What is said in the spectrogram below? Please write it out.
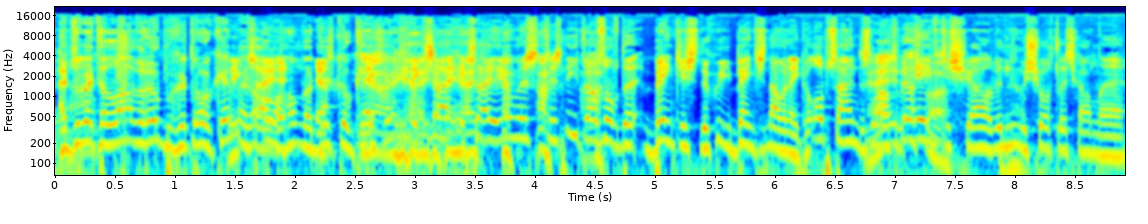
En toen werd de la weer opengetrokken met allerhande ja. disco classics. Ik, zei, ik zei, jongens, het is niet alsof de, bandjes, de goede bandjes nou in één keer op zijn. Dus Nee, laten we eventjes gaan, een nieuwe shortlist gaan,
